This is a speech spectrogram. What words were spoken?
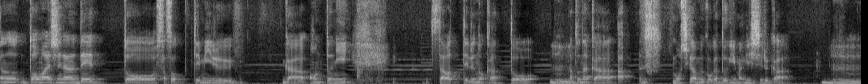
あの、遠回しなデートを誘ってみるが、本当に伝わってるのかと、うんあとなんか、あ、もしくは向こうがドギマギしてるか、うん。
